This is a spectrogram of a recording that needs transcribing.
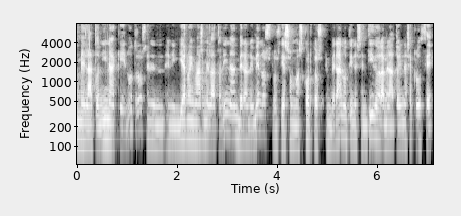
melatonina que en otros, en, en, invierno hay más melatonina, en verano hay menos, los días son más cortos en verano, tiene sentido, la melatonina se produce,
